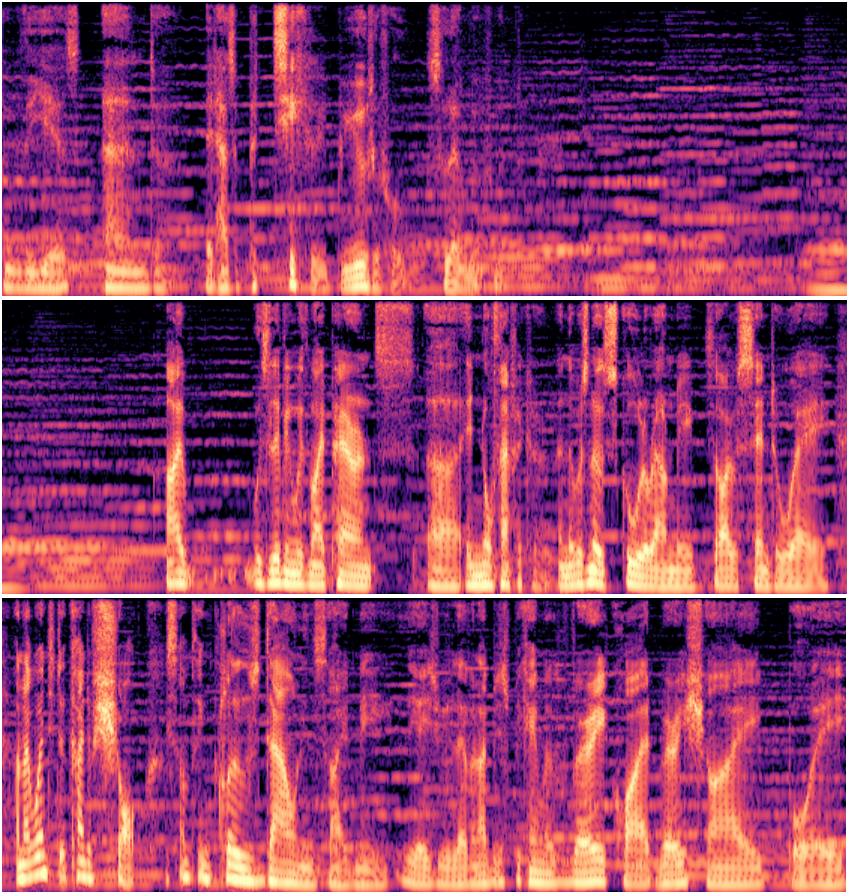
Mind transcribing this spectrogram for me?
over the years, and uh, it has a particularly beautiful slow movement. I was living with my parents uh, in North Africa, and there was no school around me, so I was sent away. And I went into a kind of shock. Something closed down inside me at the age of 11. I just became a very quiet, very shy boy.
